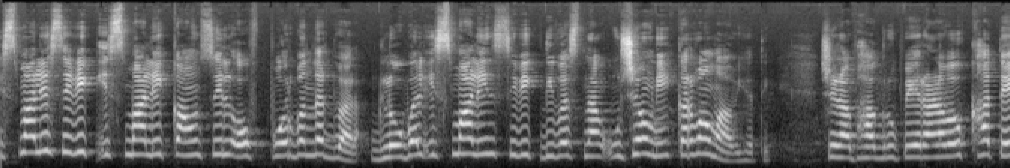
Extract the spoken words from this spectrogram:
Ismaili civic Ismaili council of Porbandar દ્વારા ગ્લોબલ ઇસ્માલિન સિવિક દિવસના ઉજવણી કરવામાં આવી હતી. જેના ભાગરૂપે રાણાવાવ ખાતે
